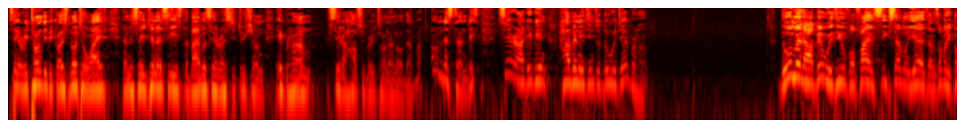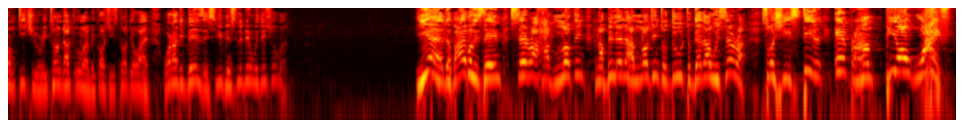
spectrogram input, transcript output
Say return it because it's not your wife. And they say Genesis, the Bible say restitution. Abraham, Sarah has to be returned and all that. But understand this. Sarah didn't have anything to do with Abraham. The woman that have been with you for five, six, seven years and somebody come teach you, return that woman because she's not your wife. What are the basis? You've been sleeping with this woman. Yeah, the Bible is saying Sarah had nothing and Abimelech had nothing to do together with Sarah. So she is still Abraham pure wife.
